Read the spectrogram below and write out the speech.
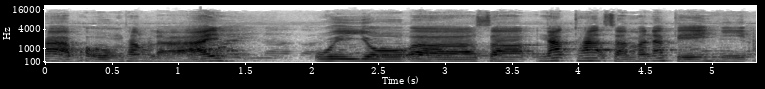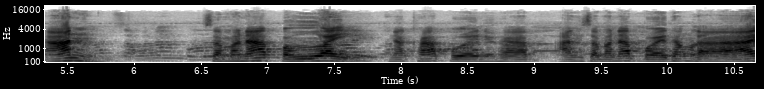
ข้าพระองค์ทั้งหลาย อุยโยเอ่อสนักขะสมณเกหีอัน สมณะเปลือยนะครับเปลือยนะครับ อันสมณะเปลือยทั้งหลาย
